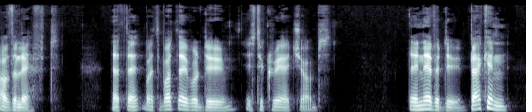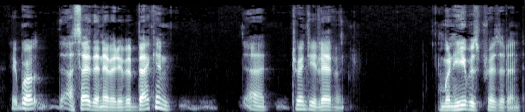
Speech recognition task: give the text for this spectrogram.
of the left that they, what they will do is to create jobs. They never do. Back in, well, I say they never do, but back in uh, 2011, when he was president,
